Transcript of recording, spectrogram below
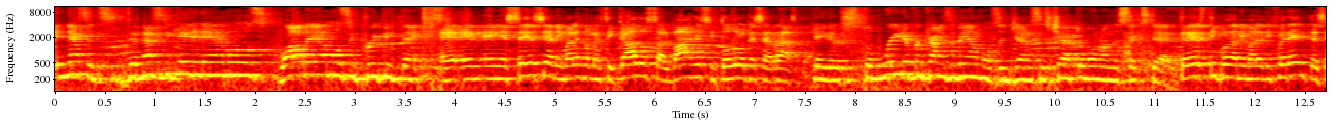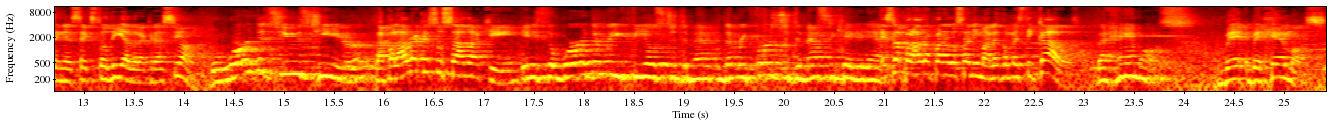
in essence, domesticated animals, wild animals, and creeping things. eh, en, en esencia, animales domesticados, salvajes y todo lo que se arrastra. Okay, there's three different kinds of animals in Genesis chapter 1 on the sixth day. Tres tipos de animales diferentes en el sexto día de la creación. The word that's used here La palabra que es usada aquí is the word that refers to, that refers to domesticated es animals. la palabra para los animales domesticados. Behemos. Ve- vejemos.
